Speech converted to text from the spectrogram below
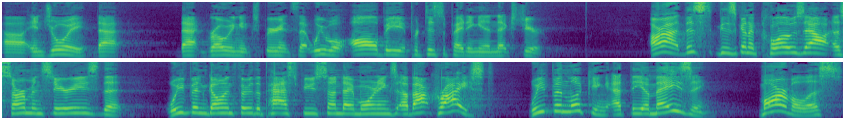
uh, enjoy that, that growing experience that we will all be participating in next year. All right, this is going to close out a sermon series that we've been going through the past few Sunday mornings about Christ. We've been looking at the amazing, marvelous,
